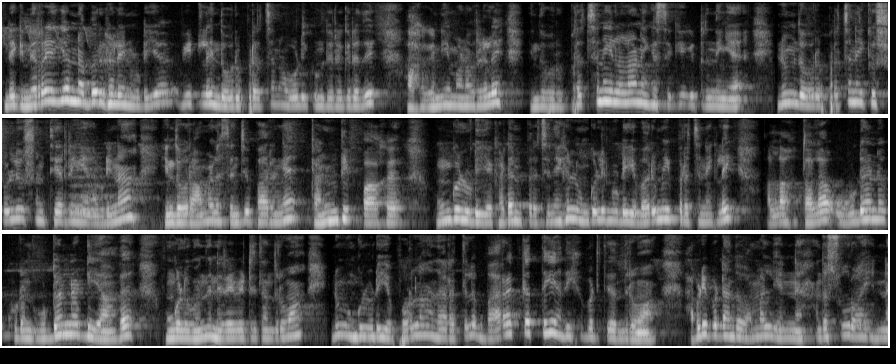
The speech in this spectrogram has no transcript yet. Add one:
இன்றைக்கி நிறைய நபர்களினுடைய வீட்டில் இந்த ஒரு பிரச்சனை ஓடிக்கொண்டு இருக்கிறது ஆக கண்ணியமானவர்களே இந்த ஒரு பிரச்சனையிலலாம் நீங்கள் சிக்கிக்கிட்டு இருந்தீங்க. இன்னும் இந்த ஒரு பிரச்சனைக்கு சொல்யூஷன் தேடுறீங்க அப்படின்னா இந்த ஒரு அமலை செஞ்சு பாருங்கள் கண்டிப்பாக உங்களுடைய கடன் பிரச்சனைகள் உங்களினுடைய வறுமை பிரச்சனைகளை அல்லாஹ் தலா உடனுக்குடன் உடனடியாக உங்களுக்கு வந்து நிறைவேற்றி தந்துடுவான் இன்னும் உங்களுடைய நம்முடைய பொருளாதாரத்தில் பறக்கத்தை அதிகப்படுத்தி தந்துடுவான் அப்படிப்பட்ட அந்த அமல் என்ன? அந்த சூறா என்ன?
